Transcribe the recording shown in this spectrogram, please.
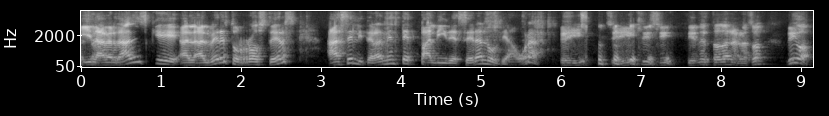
Y la verdad es que al, al ver estos rosters, hace literalmente palidecer a los de ahora. Sí, sí, sí, sí, tienes toda la razón. Digo,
